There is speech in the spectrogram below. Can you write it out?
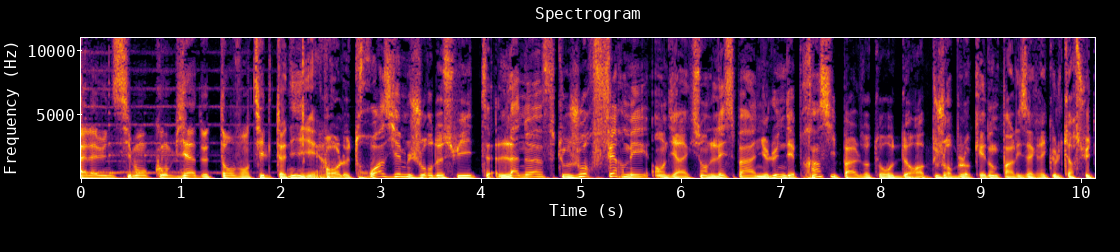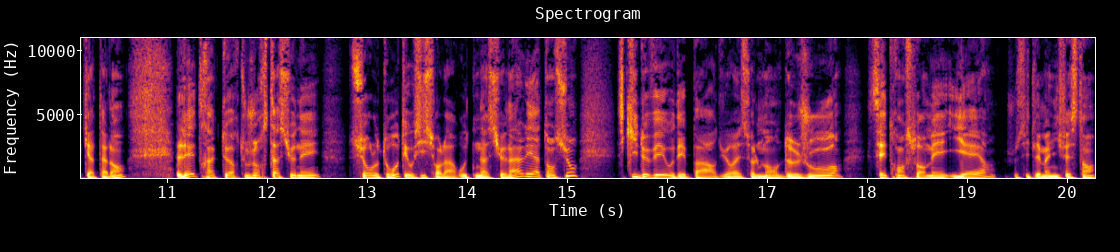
À la une, Simon, combien de temps vont-ils tenir? Pour le troisième jour de suite, la 9 toujours fermée en direction de l'Espagne, l'une des principales autoroutes d'Europe, toujours bloquée donc par les agriculteurs sud-catalans. Les tracteurs toujours stationnés sur l'autoroute et aussi sur la route nationale. Et attention, ce qui devait au départ durer seulement deux jours s'est transformé hier, je cite les manifestants,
